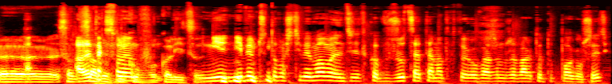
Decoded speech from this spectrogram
E, ale tak swoją, w okolicy. Nie, nie wiem, czy to właściwy moment, gdzie tylko wrzucę temat, który uważam, że warto tu poruszyć,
